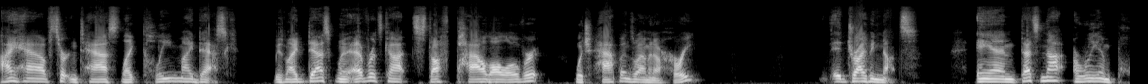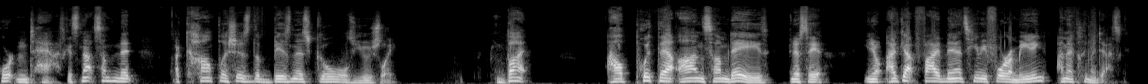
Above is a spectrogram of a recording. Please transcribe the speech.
I have certain tasks like clean my desk because my desk, whenever it's got stuff piled all over it, which happens when I'm in a hurry, it drives me nuts. And that's not a really important task. It's not something that accomplishes the business goals usually. But I'll put that on some days and just say, you know, I've got five minutes here before a meeting. I'm going to clean my desk.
